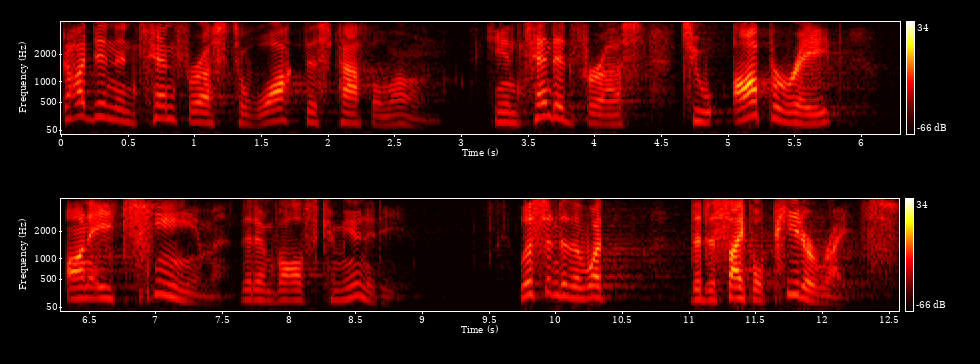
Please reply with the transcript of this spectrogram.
God didn't intend for us to walk this path alone. He intended for us to operate on a team that involves community. Listen to the, what the disciple Peter writes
